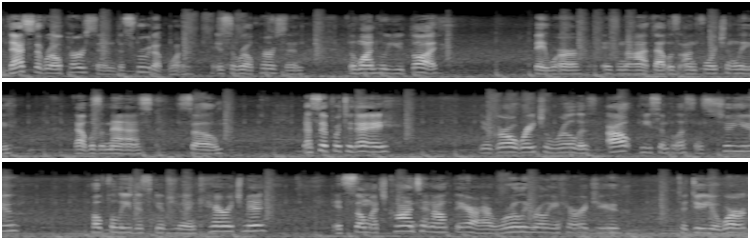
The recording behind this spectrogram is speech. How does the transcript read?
that's the real person, the screwed up one is the real person. The one who you thought they were is not. That was unfortunately, that was a mask. So that's it for today. Your girl Rachel Real is out. Peace and blessings to you. Hopefully, this gives you encouragement. It's so much content out there. I really, really encourage you to do your work,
